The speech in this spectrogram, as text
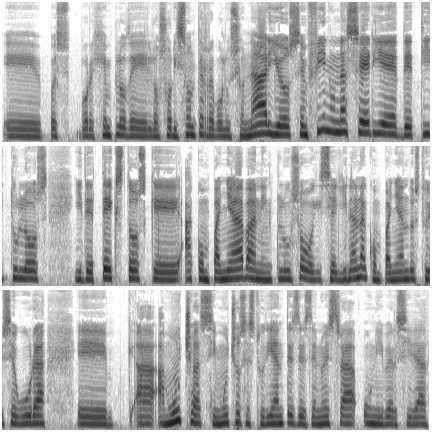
eh, pues, por ejemplo, de los horizontes revolucionarios, en fin, una serie de títulos y de textos que acompañaban incluso y seguirán acompañando, estoy segura, eh, a, muchas y muchos estudiantes desde nuestra universidad.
